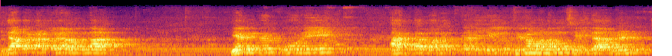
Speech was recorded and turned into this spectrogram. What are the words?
இதால நல்ல காலம் தான் என்று கூறி அந்த மரத்தடியில் திருமணம் செய்தார்கள்.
